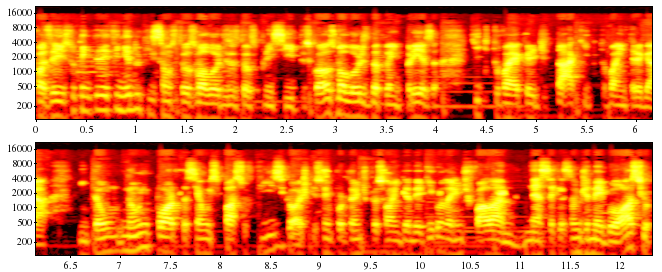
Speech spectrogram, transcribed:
fazer isso, tem que ter definido o que são os teus valores, os teus princípios, quais os valores da tua empresa, o que, que tu vai acreditar, o que, que tu vai entregar. Então, não importa se é um espaço físico, eu acho que isso é importante o pessoal entender aqui quando a gente fala nessa questão de negócio,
